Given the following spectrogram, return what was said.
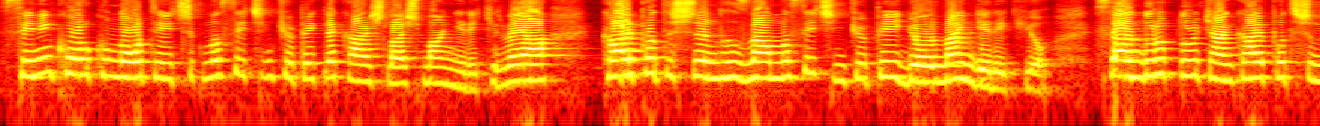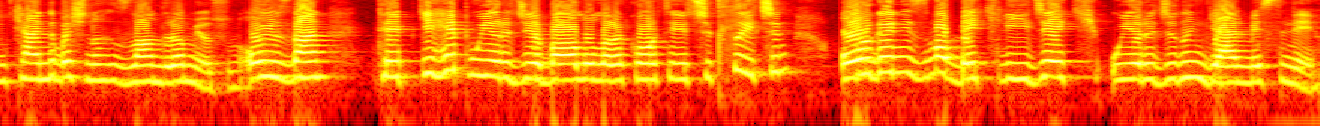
Senin korkunun ortaya çıkması için köpekle karşılaşman gerekir veya kalp atışlarının hızlanması için köpeği görmen gerekiyor. Sen durup dururken kalp atışını kendi başına hızlandıramıyorsun. O yüzden tepki hep uyarıcıya bağlı olarak ortaya çıktığı için organizma bekleyecek uyarıcının gelmesini.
